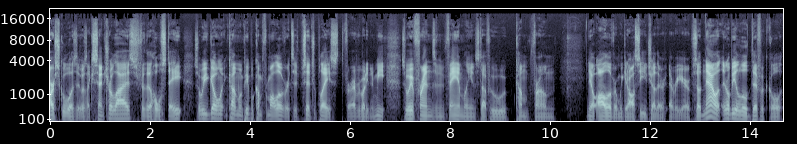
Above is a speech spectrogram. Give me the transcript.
our school was it was like centralized for the whole state. So we go and come when people come from all over it's a central place for everybody to meet. So we have friends and family and stuff who come from you know all over and we could all see each other every year. So now it'll be a little difficult.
